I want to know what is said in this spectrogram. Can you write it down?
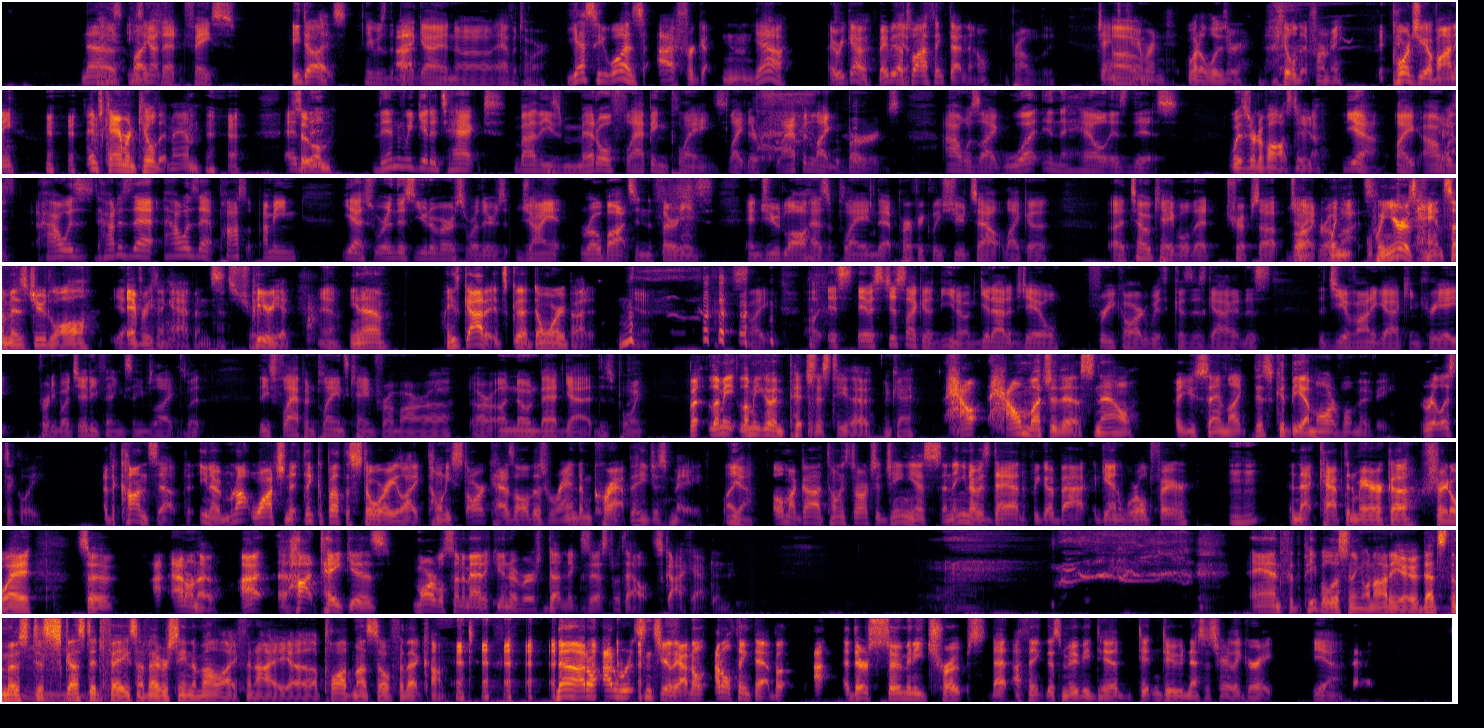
No, Well, he's, he's like, got that face he does. he was the Uh, bad guy in uh, avatar Yes, he was. I forgot. Mm, yeah, there we go. Maybe that's Yep. why I think that now. probably James Um, Cameron, what a loser. Killed it for me. Poor Giovanni. James Cameron killed it, man. and Sue then, him. then we get attacked by these metal flapping planes like they're flapping like birds i was like what in the hell is this Wizard of Oz, dude. yeah like i Yeah. was how is how does that how is that possible i mean yes we're in this universe where there's giant robots in the 30s and jude law has a plane that perfectly shoots out like a a tow cable that trips up giant Look, when, robots when you're as handsome as Jude Law, yeah everything happens. That's true. Period. yeah You know, he's got it. It's good. Don't worry about it. Yeah. It's like uh, it's it's just like a you know get out of jail free card with because this guy this the Giovanni guy can create pretty much anything seems like but these flapping planes came from our uh, our unknown bad guy at this point But let me let me go ahead and pitch this to you though. okay How how much of this now are you saying like this could be a Marvel movie? Realistically. Uh, The concept, you know, not watching it. Think about the story. Like Tony Stark has all this random crap that he just made. Like, yeah oh my God, Tony Stark's a genius. And then you know his dad. If we go back again, World Fair. mm-hmm. and that Captain America straight away. So I, I don't know. I a hot take is Marvel Cinematic Universe doesn't exist without Sky Captain. And for the people listening on audio, that's the most Hmm. disgusted face I've ever seen in my life, and I uh, applaud myself for that comment. no, I don't. I don't- sincerely, I don't. I don't think that. But I, there's so many tropes that I think this movie did didn't do necessarily great. yeah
